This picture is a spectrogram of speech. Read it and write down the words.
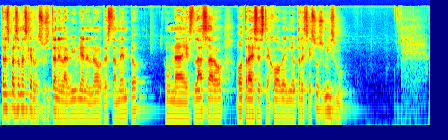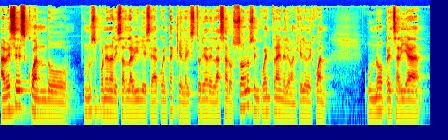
tres personas que resucitan en la Biblia, en el Nuevo Testamento. Una es Lázaro, otra es este joven y otra es Jesús mismo. A veces cuando uno se pone a analizar la Biblia y se da cuenta que la historia de Lázaro solo se encuentra en el Evangelio de Juan, uno pensaría,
